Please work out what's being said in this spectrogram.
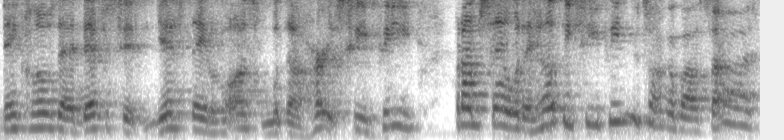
they closed that deficit. Yes, they lost with a hurt CP, but I'm saying with a healthy CP, you talk about size.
